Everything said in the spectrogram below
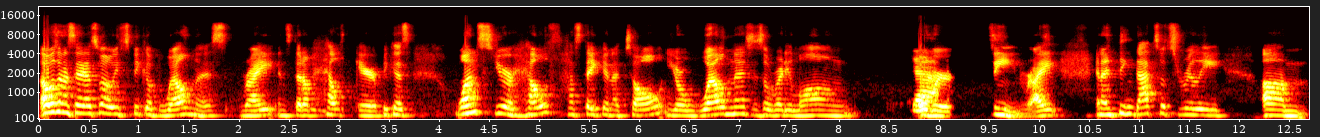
I was going to say that's why we speak of wellness, right? Instead of healthcare, because once your health has taken a toll, your wellness is already long yeah. overseen, right? And I think that's what's really um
